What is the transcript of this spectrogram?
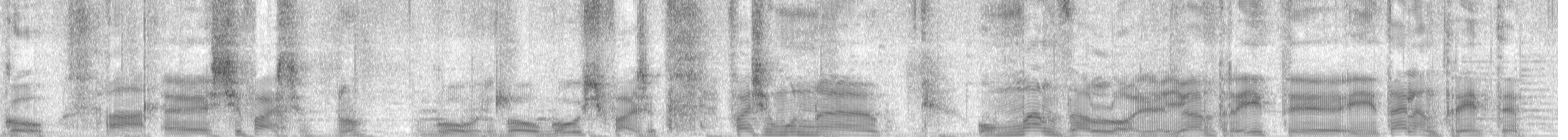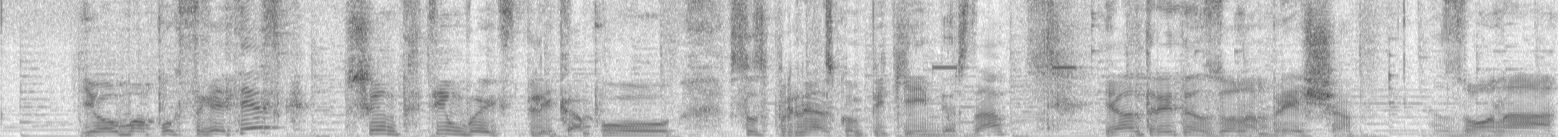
Go. A, e, și facem, nu? Go, go, go și facem. Facem un, e, un manzalolio. Eu am trăit, e, în Italia am trăit e, eu mă apuc să gătesc și în timp vă explic. Capul sus prinească un pic invers, da? Eu am trăit în zona Brescia, zona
